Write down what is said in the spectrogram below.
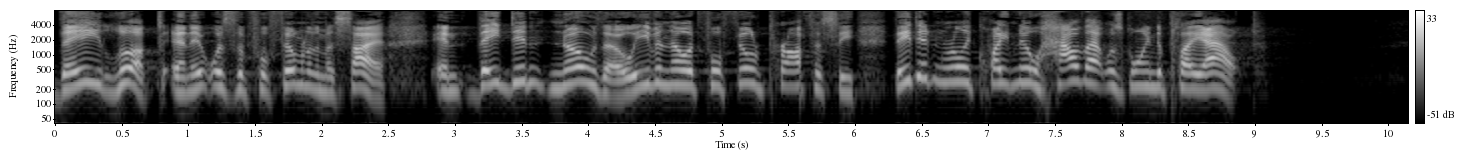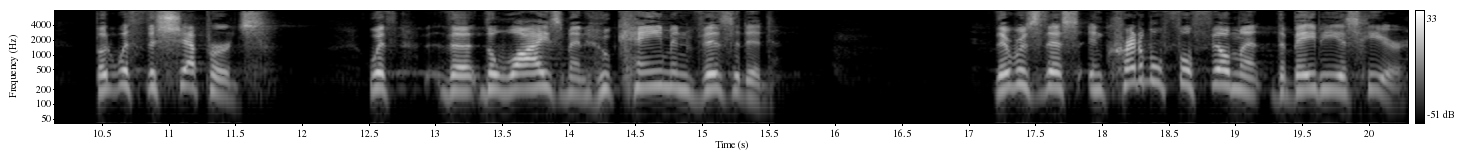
they looked, and it was the fulfillment of the Messiah. And they didn't know, though, even though it fulfilled prophecy, they didn't really quite know how that was going to play out. But with the shepherds, with the, the wise men who came and visited. There was this incredible fulfillment the baby is here.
